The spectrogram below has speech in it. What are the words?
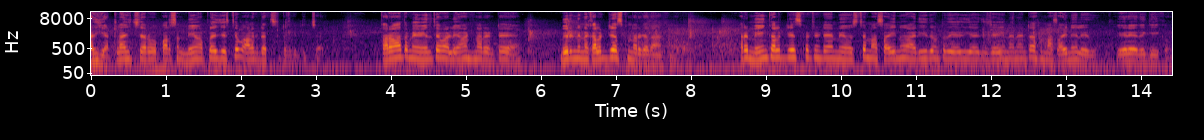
అది ఎట్లా ఇచ్చారో పర్సన్ మేము అప్లై చేస్తే వాళ్ళకి డెత్ సర్టిఫికేట్ ఇచ్చారు. తర్వాత మేము వెళ్తే వాళ్ళు ఏమంటున్నారంటే మీరు నిన్న కలెక్ట్ చేసుకున్నారు కదా అంటున్నారు. అరే మేము కలెక్ట్ చేసుకుంటుంటే మేము వస్తే మా సైన్ అది ఇది ఉంటుంది ఏది అది చేయండి అని అంటే అసలు మా సైనే లేదు వేరేది గీకం.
